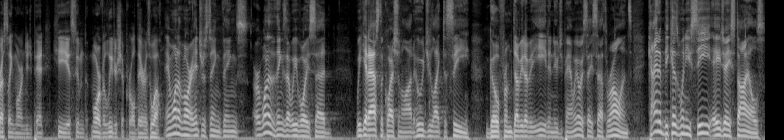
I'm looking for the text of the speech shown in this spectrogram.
wrestling more in New Japan, he assumed more of a leadership role there as well. And one of the more interesting things, or one of the things that we've always said, we get asked the question a lot who would you like to see go from WWE to New Japan? We always say Seth Rollins, kind of because when you see AJ Styles,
